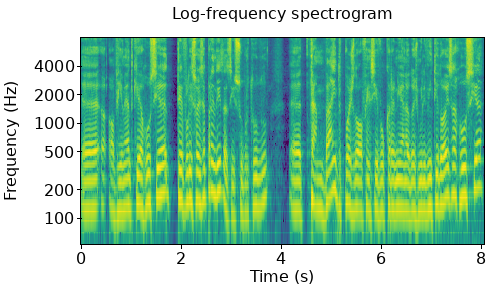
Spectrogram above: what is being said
uh, obviamente que a Rússia teve lições aprendidas e, sobretudo, uh, também depois da ofensiva ucraniana 2022, a Rússia,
